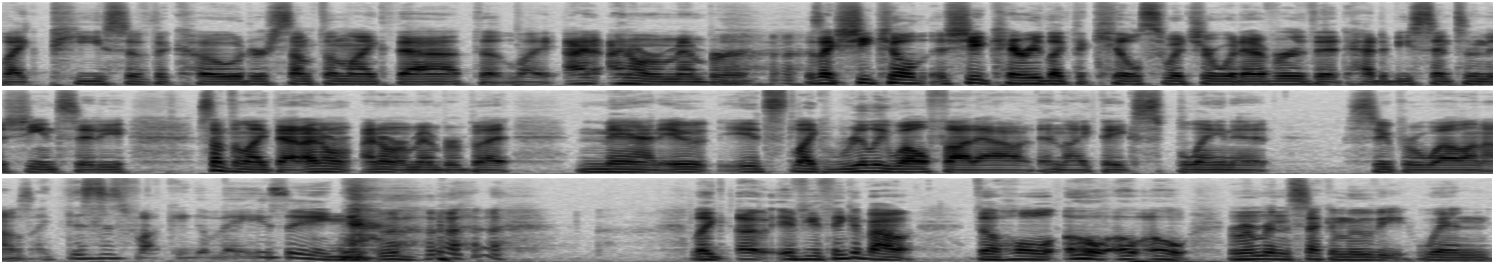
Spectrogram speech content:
like piece of the code or something like that that like I, I don't remember. It's like she killed she carried like the kill switch or whatever that had to be sent to the machine city something like that. I don't i don't remember but man it, it's like really well thought out and like they explain it super well and i was like this is fucking amazing. Like uh, if you think about the whole oh oh oh remember in the second movie when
